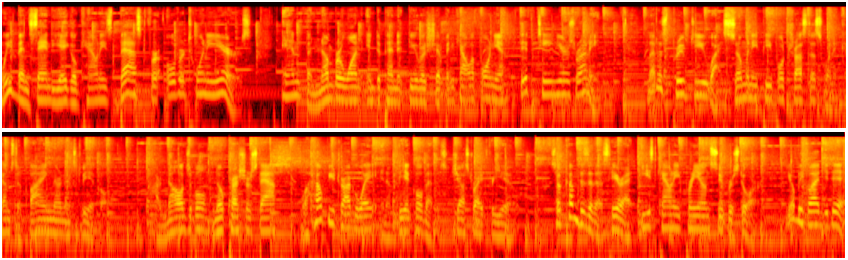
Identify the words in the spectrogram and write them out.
we've been San Diego County's best for over 20 years and the number one independent dealership in California 15 years running. Let us prove to you why so many people trust us when it comes to buying their next vehicle. Our knowledgeable, no pressure staff will help you drive away in a vehicle that is just right for you. So come visit us here at East County Pre Owned Superstore. You'll be glad you did.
